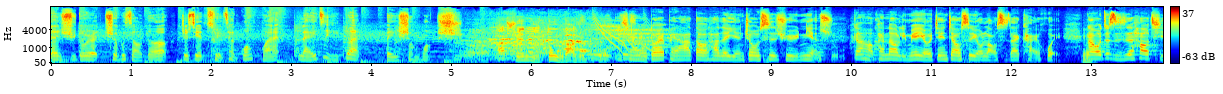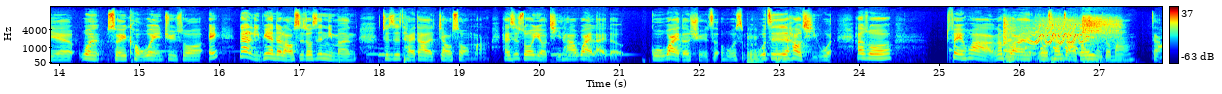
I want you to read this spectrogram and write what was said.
但许多人却不晓得，这些璀璨光环来自一段悲伤往事。他选你东吴大学不错，以前我都会陪他到他的研究室去念书，刚好看到里面有一间教室有老师在开会，然后我就只是好奇问，随口问一句说：“哎，那里面的老师都是你们就是台大的教授吗？还是说有其他外来的国外的学者或者什么？”我只是好奇问。他说：“废话，那不然有掺杂东吴的吗？”这样。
